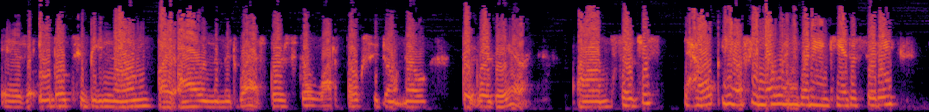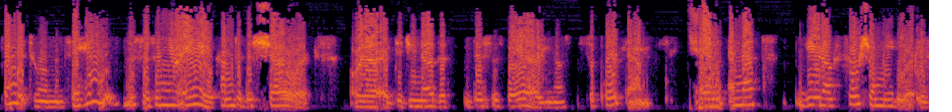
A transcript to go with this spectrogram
is able to be known by all in the Midwest. There's still a lot of folks who don't know that we're there. Um, so just help. You know, if you know anybody in Kansas City, send it to them and say, "Hey, this is in your area. Come to the show." Or, or uh, did you know that this is there? You know, support them. And and that's you know, social media is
